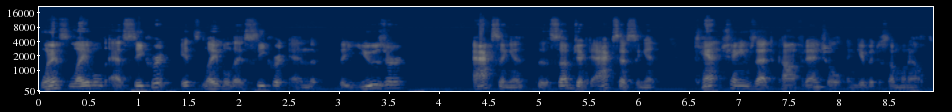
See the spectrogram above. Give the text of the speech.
When it's labeled as secret, it's labeled as secret, and the, the user accessing it, the subject accessing it, can't change that to confidential and give it to someone else.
